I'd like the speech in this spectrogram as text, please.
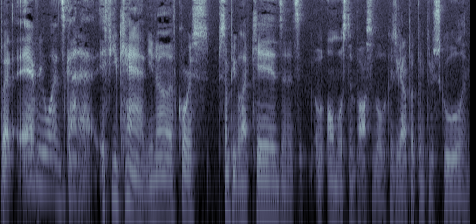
But everyone's gotta, if you can, you know. Of course, some people have kids, and it's almost impossible because you gotta put them through school and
